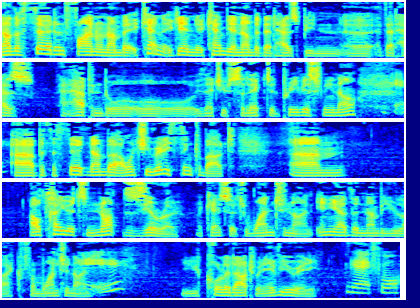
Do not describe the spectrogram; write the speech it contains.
Now the third and final number, it can, again, it can be a number that has been, uh, that has happened or, or, that you've selected previously now. Okay. Uh, but the third number, I want you to really think about, um, I'll tell you it's not zero. Okay. So it's one to nine. Any other number you like from one to nine. Okay. You call it out whenever you're ready. Okay, four.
